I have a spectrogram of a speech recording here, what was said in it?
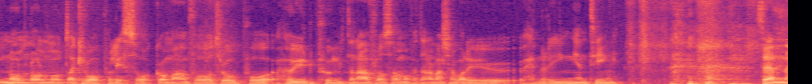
0-0 mot Akropolis och om man får tro på höjdpunkterna från sammanfattningen av matchen var det ju, hände det ingenting. sen,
